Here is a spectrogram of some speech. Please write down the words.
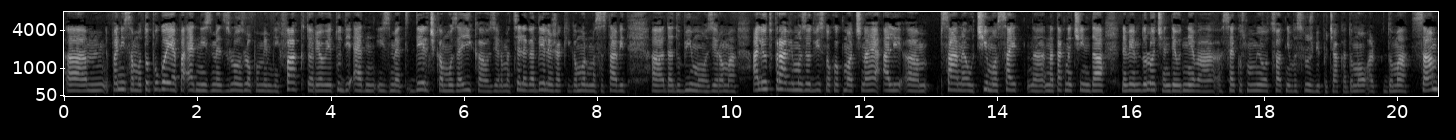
Um, pa ni samo to pogoj, je pa eden izmed zelo, zelo pomembnih faktorjev, je tudi eden izmed delčka mozaika oziroma celega deleža, ki ga moramo sestaviti uh, da dobimo, oziroma ali odpravimo, zelo odvisno, kako močna je, ali um, psa naučimo saj na, na tak način, da ne vem, določen del dneva, saj ko smo mi odsotni v službi, počaka domov ali doma sam,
